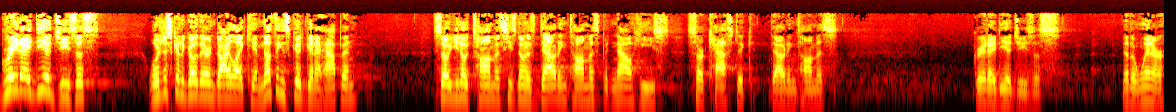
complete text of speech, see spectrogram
Great idea, Jesus. We're just going to go there and die like him. Nothing's good going to happen. So, you know, Thomas, he's known as Doubting Thomas, but now he's sarcastic Doubting Thomas. Great idea, Jesus. Another winner.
